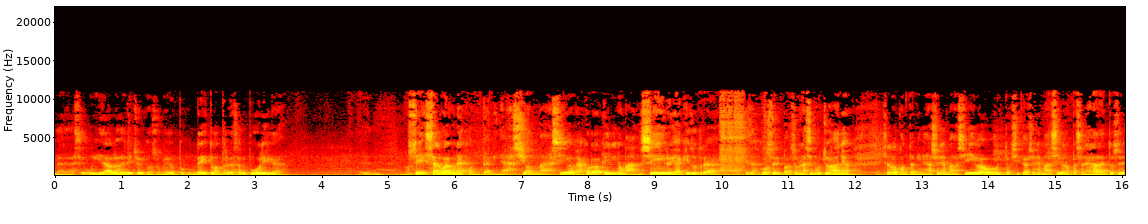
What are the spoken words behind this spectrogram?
la, seguridad o los derechos del consumidor, porque un delito contra la salud pública, eh, no sé, salvo alguna contaminación masiva, me acuerdo aquel vino mancero y aquella otra, aquellas cosas que pasaron hace muchos años, salvo contaminaciones masivas o intoxicaciones masivas, no pasa nada. Entonces,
